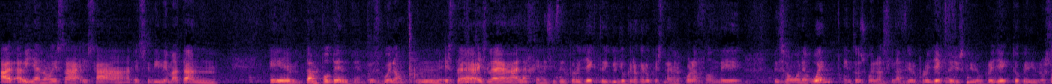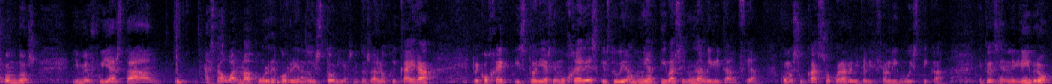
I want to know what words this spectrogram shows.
había, ¿no? Esa, ese dilema tan, eh, tan potente. Entonces, bueno, mm, esta es la, génesis del proyecto y yo creo que lo que está en el corazón de, de Somonegüen. Entonces, bueno, así nació el proyecto, yo escribí un proyecto, pedí unos fondos y me fui hasta, hasta Gualmapu recorriendo historias. Entonces, la lógica era recoger historias de mujeres que estuvieran muy activas en una militancia, como es su caso con la revitalización lingüística. Entonces, en el libro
